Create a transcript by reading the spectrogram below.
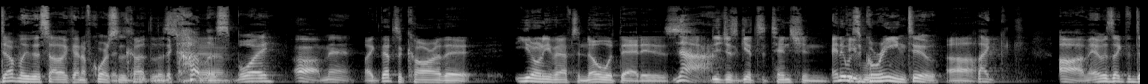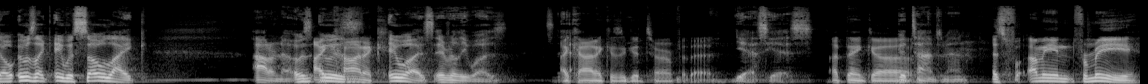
definitely the Celica, and of course the, Cutlass, the Cutlass, man. boy. Oh man, like that's a car that you don't even have to know what that is. Nah. it just gets attention, and it was green too. like, um, it was like the dope. It was like it was so like, I don't know. It was it was- Iconic. it was. It really was. Iconic is a good term for that. Yes, yes. I think. Uh, Good times, man. as f- I mean, for me,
